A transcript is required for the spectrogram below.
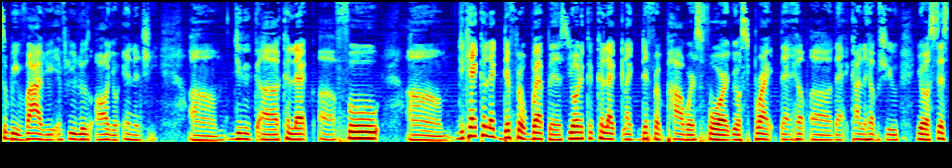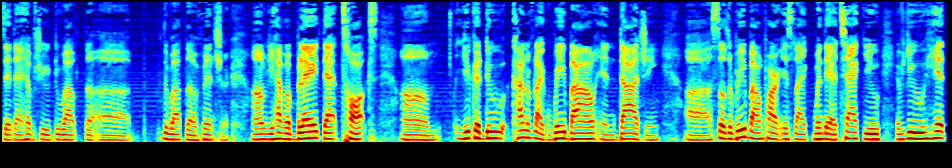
to revive you if you lose all your energy. Um, you could uh, collect uh, food. Um, you can't collect different weapons. You only could collect like different powers for your sprite that help. Uh, that kind of helps you. Your assistant that helps you throughout the uh, throughout the adventure. Um, you have a blade that talks. Um, you could do kind of like rebound and dodging. Uh, so the rebound part is like when they attack you, if you hit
